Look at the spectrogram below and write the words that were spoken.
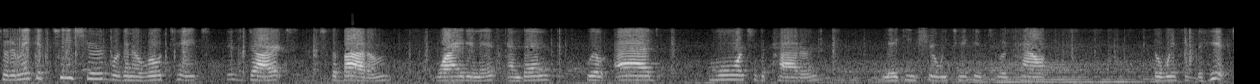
So to make a t-shirt, we're going to rotate this dart to the bottom, widen it, and then we'll add more to the pattern, making sure we take into account the width of the hips.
